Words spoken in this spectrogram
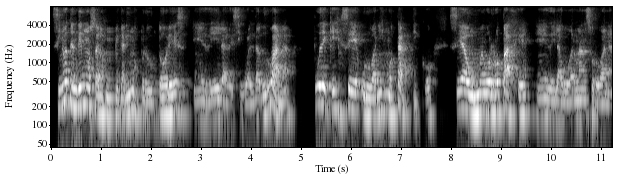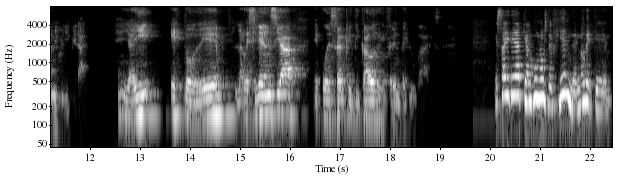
Si no atendemos a los mecanismos productores eh, de la desigualdad urbana, puede que ese urbanismo táctico sea un nuevo ropaje eh, de la gobernanza urbana neoliberal. Eh, y ahí esto de la resiliencia puede ser criticado desde diferentes lugares. Esa idea que algunos defienden, ¿no? de que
